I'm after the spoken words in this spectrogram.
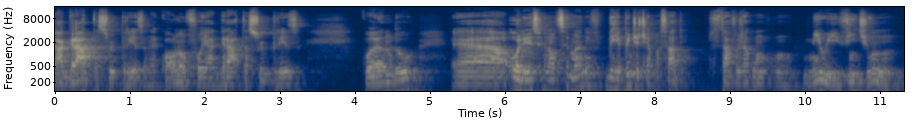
a grata surpresa, né? Qual não foi a grata surpresa quando é, olhei esse final de semana e de repente já tinha passado. Estava já com, com 1021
